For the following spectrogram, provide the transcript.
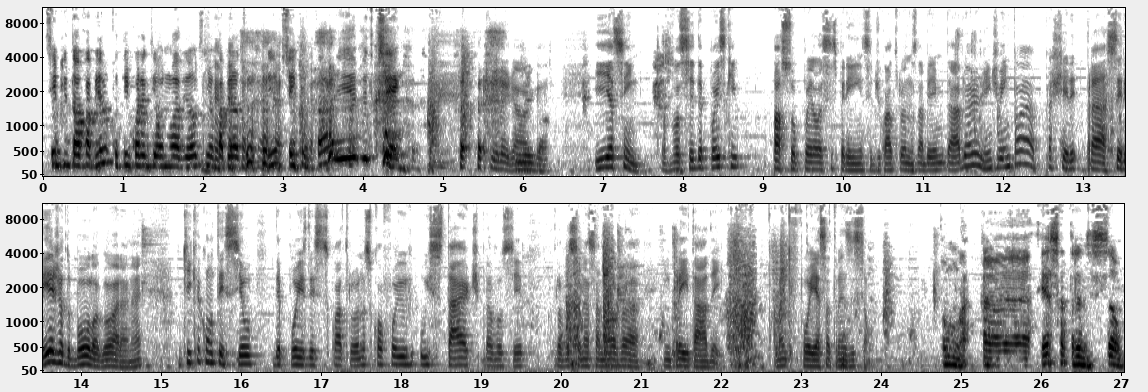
Sem pintar o cabelo, porque eu tenho 49 anos, meu cabelo é todo comprido, sem pintar, e vida que segue. Que legal, legal. E assim, você depois que passou pela essa experiência de quatro anos na BMW, a gente vem para a cereja do bolo agora, né? O que, que aconteceu depois desses quatro anos? Qual foi o start para você, para você nessa nova empreitada aí? Como é que foi essa transição? Vamos lá. Uh, essa transição,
